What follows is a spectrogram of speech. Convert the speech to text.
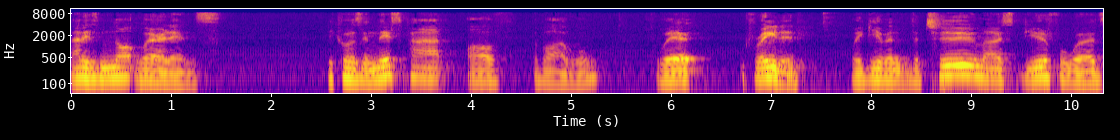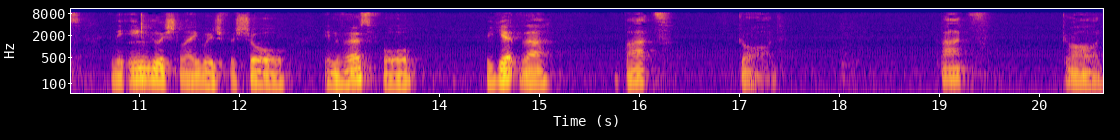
That is not where it ends. Because in this part of the Bible, we're greeted, we're given the two most beautiful words in the English language for sure. In verse 4, we get the but God. But God.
